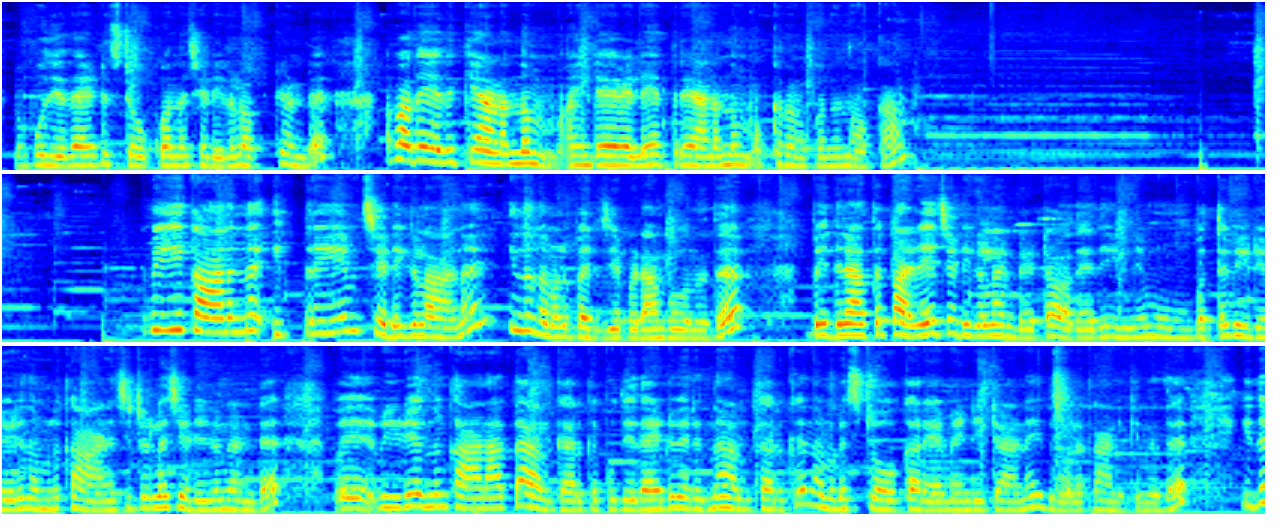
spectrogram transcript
ഇപ്പോൾ പുതിയതായിട്ട് സ്റ്റോക്ക് വന്ന ചെടികളൊക്കെ ഉണ്ട്. അപ്പോൾ അത് ഏതൊക്കെയാണെന്നും അതിന്റെ വില എത്രയാണെന്നും ഒക്കെ നമുക്കൊന്ന് നോക്കാം. അപ്പോൾ ഈ കാണുന്ന ഇത്രയും ചെടികളാണ് ഇന്ന് നമ്മൾ പരിചയപ്പെടാൻ പോകുന്നത്. അപ്പോൾ ഇതിനകത്ത് പഴയ ചെടികളുണ്ട് കേട്ടോ. അതായത് ഇനി മുമ്പത്തെ വീഡിയോയിൽ നമ്മൾ കാണിച്ചിട്ടുള്ള ചെടികളുണ്ട്. വീഡിയോ ഒന്നും കാണാത്ത ആൾക്കാർക്ക് പുതിയതായിട്ട് വരുന്ന ആൾക്കാർക്ക് നമ്മുടെ സ്റ്റോക്ക് അറിയാൻ വേണ്ടിയിട്ടാണ് ഇതുപോലെ കാണിക്കുന്നത്. ഇത്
